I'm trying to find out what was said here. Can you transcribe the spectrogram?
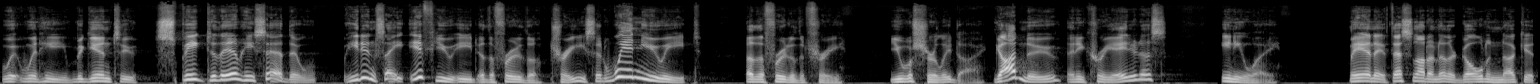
when He began to speak to them, He said that He didn't say, if you eat of the fruit of the tree. He said, when you eat of the fruit of the tree, you will surely die. God knew, and He created us anyway. Man, if that's not another golden nugget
